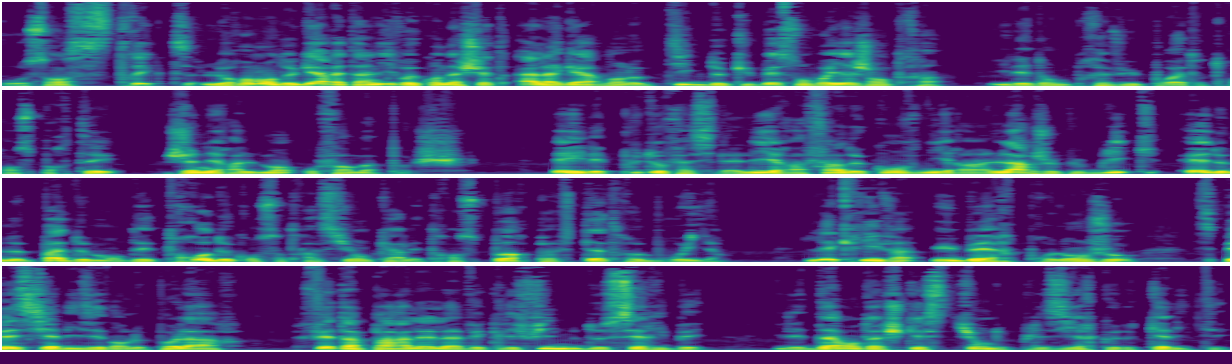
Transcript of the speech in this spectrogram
Au sens strict, le roman de gare est un livre qu'on achète à la gare dans l'optique d'occuper son voyage en train. Il est donc prévu pour être transporté, généralement au format poche. Et il est plutôt facile à lire afin de convenir à un large public et de ne pas demander trop de concentration car les transports peuvent être bruyants l'écrivain Hubert Prolongeau, spécialisé dans le polar, fait un parallèle avec les films de série B. Il est davantage question de plaisir que de qualité.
